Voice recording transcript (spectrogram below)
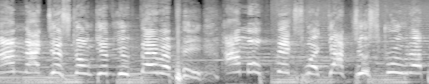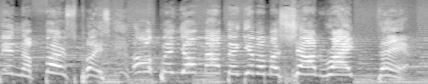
I'm not just gonna give you therapy. I'm gonna fix what got you screwed up in the first place. Open your mouth and give them a shout right there.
